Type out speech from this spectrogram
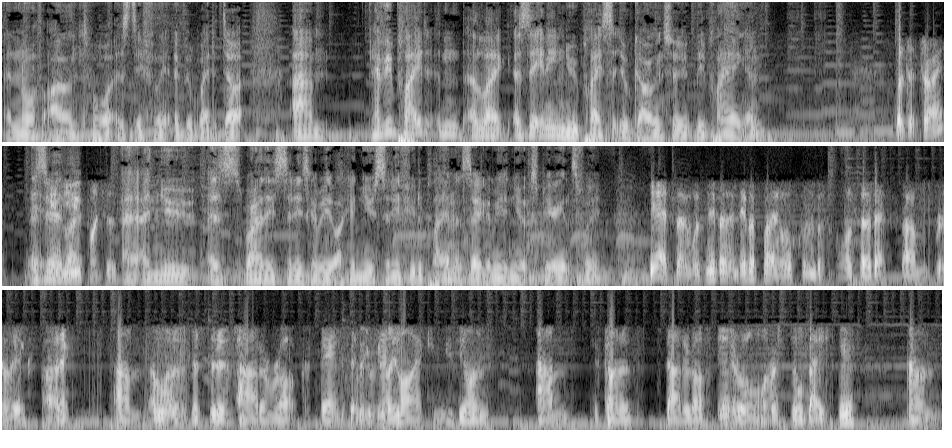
a North Island tour is definitely a good way to do it. Um, have you played in, uh, like, is there any new place that you're going to be playing in? Was it right? Is there Any new places? a, a new, is one of these cities going to be like a new city for you to play in? Is that going to be a new experience for you? Yeah, so we've never never played Auckland before, so that's um, really exciting. Um, a lot of the sort of harder rock bands that we really like in New Zealand um, have kind of started off there or are still based there. Um,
